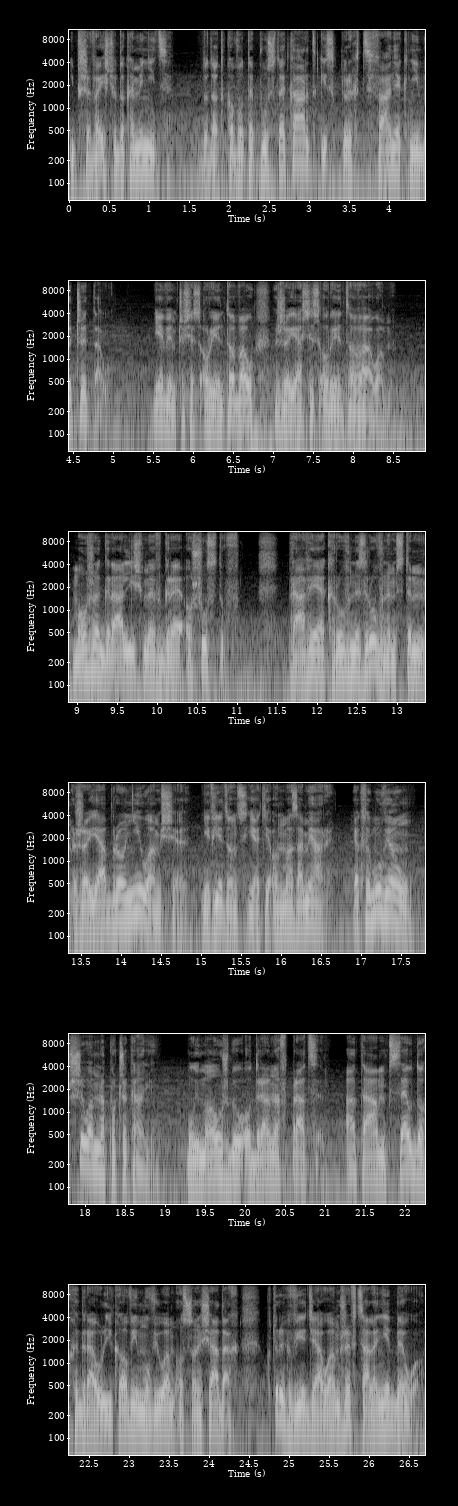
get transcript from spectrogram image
i przy wejściu do kamienicy. Dodatkowo te puste kartki, z których cwaniak niby czytał. Nie wiem, czy się zorientował, że ja się zorientowałam. Może graliśmy w grę oszustów. Prawie jak równy z równym, z tym, że ja broniłam się, nie wiedząc, jakie on ma zamiary. Jak to mówią, szyłam na poczekaniu. Mój mąż był od rana w pracy, a tam pseudohydraulikowi mówiłam o sąsiadach, których wiedziałam, że wcale nie było.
